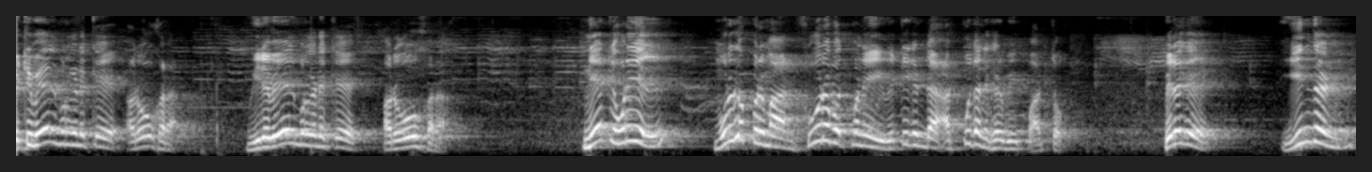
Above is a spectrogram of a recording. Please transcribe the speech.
வெற்றிவேல் முருகனுக்கு அரோகரா. வீரவேல் முருகனுக்கு அரோகரா. நேற்று உரையில் முருகப்பெருமான் சூரபத்மனை வெற்றி கண்ட அற்புத நிகழ்வை பார்த்தோம். பிறகு இந்திரன்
